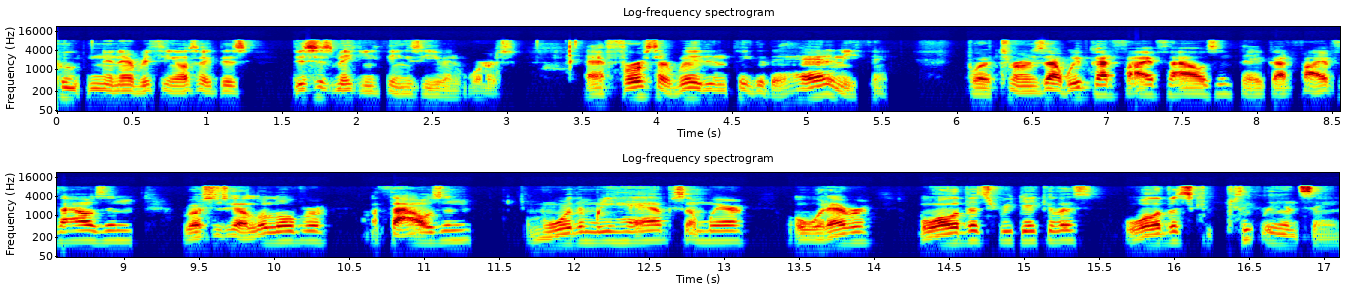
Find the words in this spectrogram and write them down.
Putin and everything else like this, this is making things even worse. At first, I really didn't think that they had anything, but it turns out we've got five thousand. They've got five thousand. Russia's got a little over a thousand, more than we have somewhere or whatever. All of it's ridiculous. All of it's completely insane.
